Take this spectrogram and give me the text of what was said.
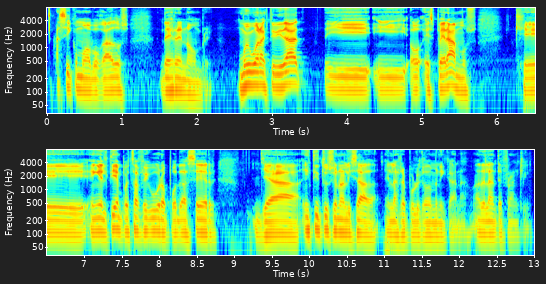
así como abogados de renombre. Muy buena actividad y, esperamos que en el tiempo esta figura pueda ser ya institucionalizada en la República Dominicana. Adelante, Franklin.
